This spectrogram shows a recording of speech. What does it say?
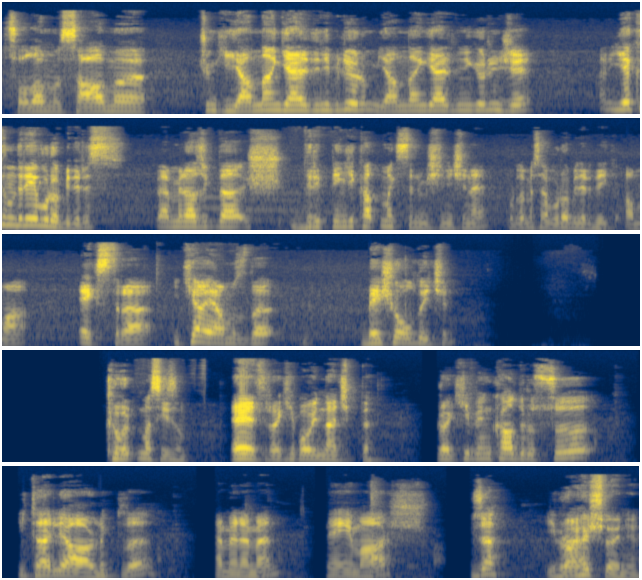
Sola mı, sağa mı? Çünkü yandan geldiğini biliyorum. Yandan geldiğini görünce hani yakın direğe vurabiliriz. Ben birazcık daha driplingi katmak istedim işin içine. Burada mesela vurabilirdik ama ekstra iki ayağımızda 5 olduğu için kıvırtma season. Evet rakip oyundan çıktı. Rakibin kadrosu İtalya ağırlıklı. Hemen hemen. Neymar. Güzel. İbrahimovic de oynuyor.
